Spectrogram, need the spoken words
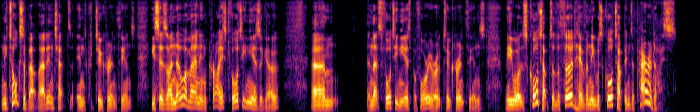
And he talks about that in chapter in 2 Corinthians. He says, I know a man in Christ 14 years ago, um, and that's 14 years before he wrote 2 Corinthians. He was caught up to the third heaven, he was caught up into paradise.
